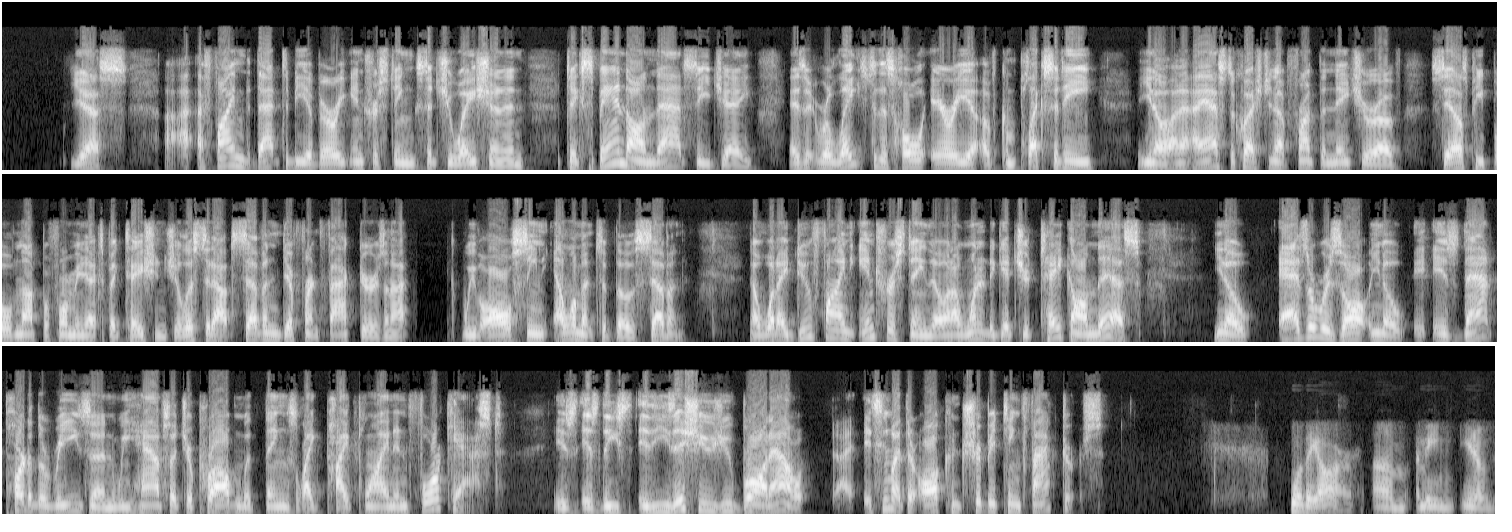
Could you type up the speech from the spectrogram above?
Yes, I find that to be a very interesting situation. And to expand on that, CJ, as it relates to this whole area of complexity, you know, and I asked the question up front the nature of salespeople not performing expectations. You listed out seven different factors, and I, we've all seen elements of those seven. Now, what I do find interesting, though, and I wanted to get your take on this, you know, as a result, you know, is that part of the reason we have such a problem with things like pipeline and forecast? Is is these these issues you brought out? It seems like they're all contributing factors. Well, they are. Um, I mean, you know,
